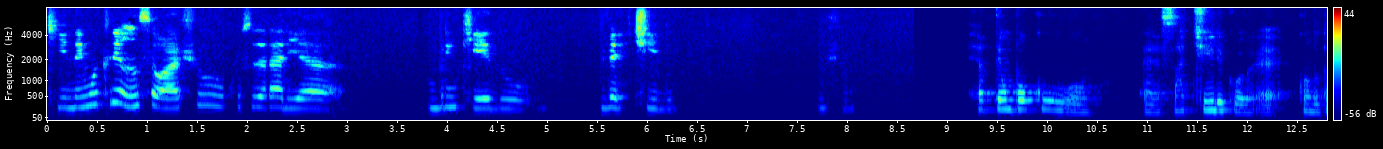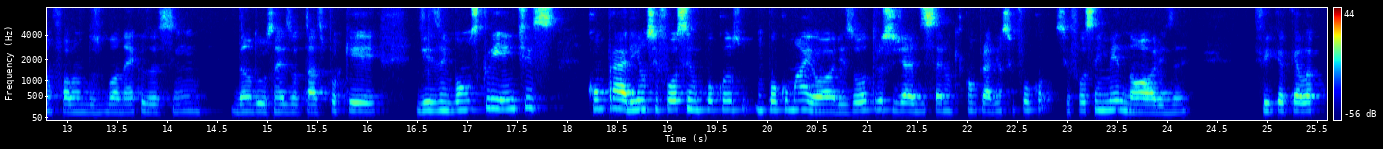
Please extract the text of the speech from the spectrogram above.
Que nenhuma criança, eu acho, consideraria um brinquedo divertido. Enfim. É até um pouco é, satírico é, quando estão falando dos bonecos assim, dando os resultados, porque dizem bons clientes comprariam se fossem um pouco, um pouco maiores, outros já disseram que comprariam se, for, se fossem menores, né? Fica aquela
